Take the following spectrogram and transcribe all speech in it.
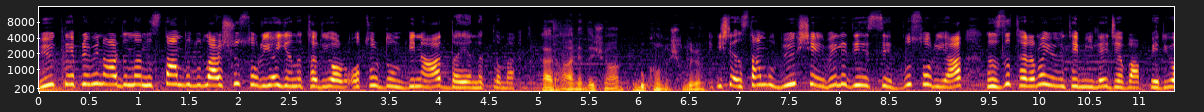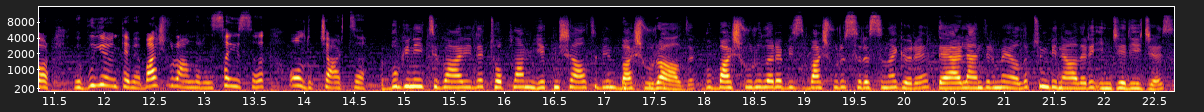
Büyük depremin ardından İstanbullular şu soruya yanıt arıyor. Oturduğum bina dayanıklı mı? Her hanede şu an bu konuşuluyor. İşte İstanbul Büyükşehir Belediyesi bu soruya hızlı tarama yöntemiyle cevap veriyor ve bu yönteme başvuranların sayısı oldukça arttı. Bugün itibariyle toplam 76 bin başvuru aldık. Bu başvurulara biz başvuru sırasına göre değerlendirme alıp tüm binaları inceleyeceğiz.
